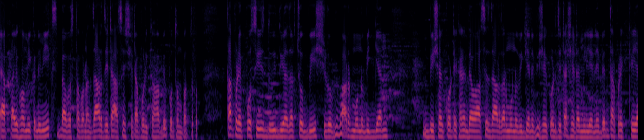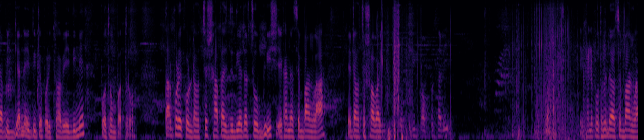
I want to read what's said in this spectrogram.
apply home economics ব্যবস্থাপনা যার যেটা আছে সেটা পরীক্ষা হবে প্রথম পত্র। তারপরে পঁচিশ দুই দুই হাজার চব্বিশ, রবিবার মনোবিজ্ঞান বিষয় কোড এখানে দেওয়া আছে। যার যার মনোবিজ্ঞানের বিষয় কোড যেটা সেটা মিলিয়ে নেবেন। তারপরে ক্রিয়া বিজ্ঞান এই দুইটা পরীক্ষা হবে এই দিনে প্রথম পত্র। তারপরে কোনটা হচ্ছে? সাতাশ দুই হাজার চব্বিশ, এখানে আছে বাংলা। এটা হচ্ছে সবারই কম্পালসারি এখানে প্রথমে দেওয়া আছে বাংলা,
